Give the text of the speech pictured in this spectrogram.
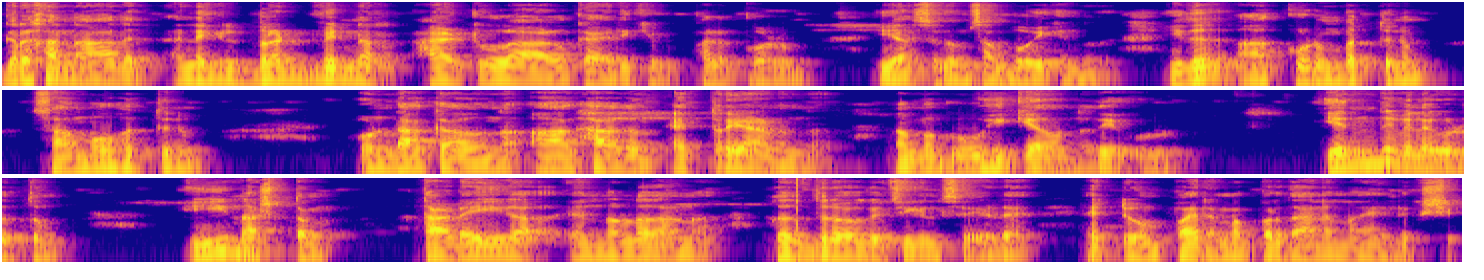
ഗൃഹനാഥൻ അല്ലെങ്കിൽ ബ്രെഡ് വിന്നർ ആയിട്ടുള്ള ആൾക്കായിരിക്കും പലപ്പോഴും ഈ അസുഖം സംഭവിക്കുന്നത്. ഇത് ആ കുടുംബത്തിനും സമൂഹത്തിനും ഉണ്ടാക്കാവുന്ന ആഘാതം എത്രയാണെന്ന് നമുക്ക് ഊഹിക്കാവുന്നതേ ഉള്ളൂ. എന്ത് വില കൊടുത്തും ഈ നഷ്ടം തടയുക എന്നുള്ളതാണ് ഹൃദ്രോഗ ചികിത്സയുടെ ഏറ്റവും പരമപ്രധാനമായ ലക്ഷ്യം.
